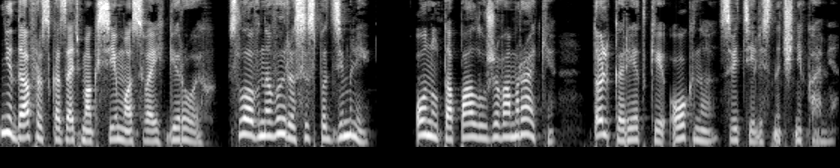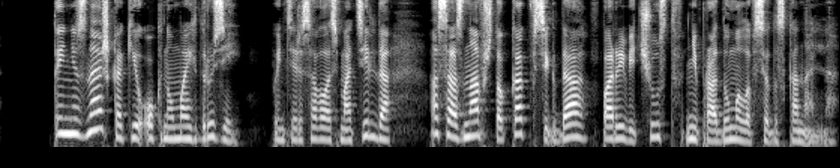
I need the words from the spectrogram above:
не дав рассказать Максиму о своих героях. Словно вырос из-под земли. Он утопал уже во мраке, только редкие окна светились ночниками. «Ты не знаешь, какие окна у моих друзей?» — поинтересовалась Матильда, осознав, что, как всегда, в порыве чувств не продумала все досконально.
